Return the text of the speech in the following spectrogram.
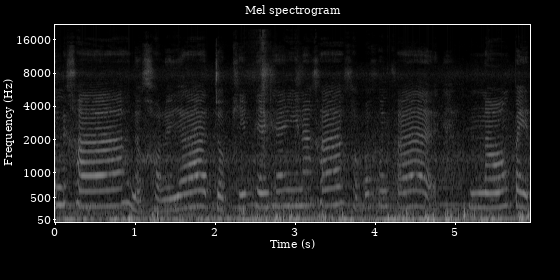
คุณค่ะเดี๋ยวขออนุญาตจบคลิปเพียงแค่นี้นะคะ ขอบพระคุณค่ะ น้องเป็ด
